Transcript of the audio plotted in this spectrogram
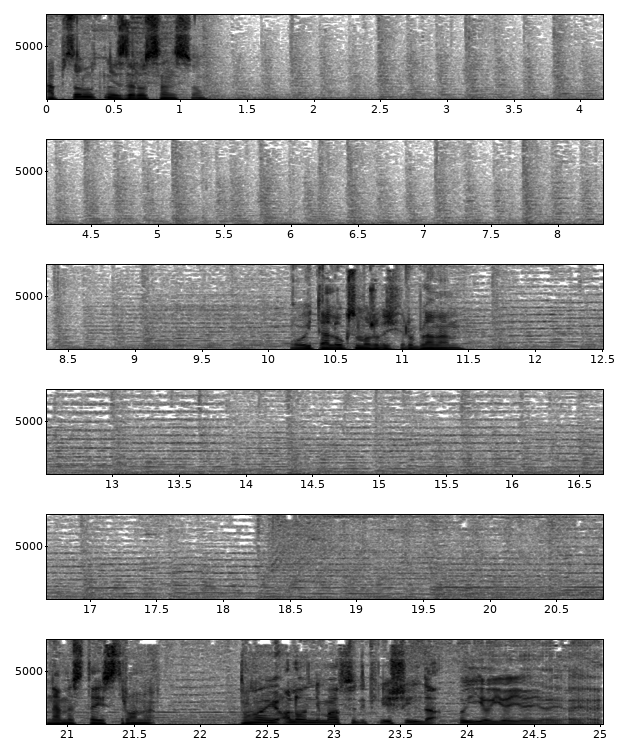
Absolutnie zero sensu. Oj, ta Lux może być problemem. Damy z tej strony. Oj, ale on nie ma w chwili shielda. Oj, oj, oj, oj, oj, oj.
